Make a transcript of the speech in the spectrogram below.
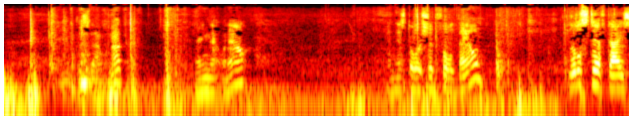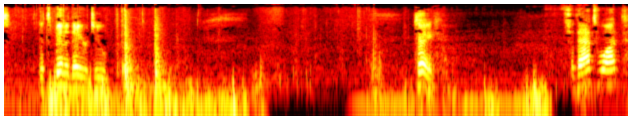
And push that one up, bring that one out. And this door should fold down. A little stiff, guys. It's been a day or two. Okay. So that's what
